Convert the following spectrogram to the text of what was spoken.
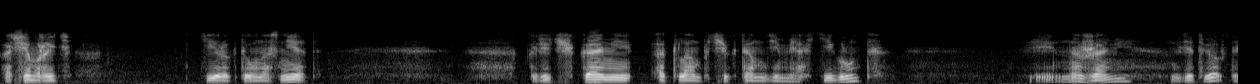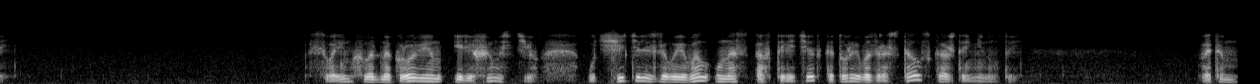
А чем рыть? Кирок-то у нас нет. Крючками от лампочек там, где мягкий грунт, и ножами, где твердый. Своим хладнокровием и решимостью учитель завоевал у нас авторитет, который возрастал с каждой минутой. В этом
